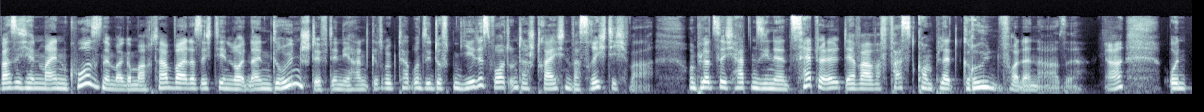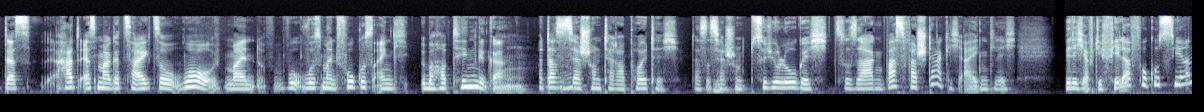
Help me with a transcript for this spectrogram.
Was ich in meinen Kursen immer gemacht habe, war, dass ich den Leuten einen grünen Stift in die Hand gedrückt habe und sie durften jedes Wort unterstreichen, was richtig war. Und plötzlich hatten sie einen Zettel, der war fast komplett grün vor der Nase. Ja, und das hat erstmal gezeigt, so, wow, mein, wo, wo ist mein Fokus eigentlich überhaupt hingegangen? Und das ist ja schon therapeutisch. Das ist ja schon psychologisch zu sagen, was verstärke ich eigentlich? Will ich auf die Fehler fokussieren?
